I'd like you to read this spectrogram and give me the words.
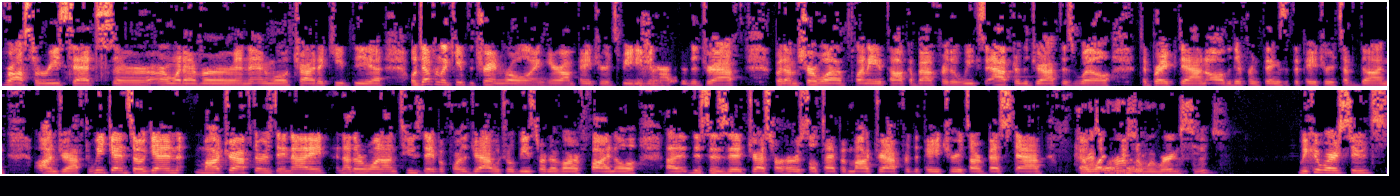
roster resets or, or whatever, and, and we'll try to keep the, uh, we'll definitely keep the train rolling here on Patriots Beat even sure. after the draft, but I'm sure we'll have plenty to talk about for the weeks after the draft as well to break down all the different things that the Patriots have done on draft weekend. So again, mock draft Thursday night, another one on Tuesday before the draft, which will be sort of our final, uh, this is a dress rehearsal type of mock draft for the Patriots, our best stab. Dress rehearsal, we're wearing suits? We could wear suits.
